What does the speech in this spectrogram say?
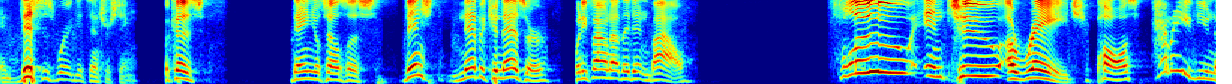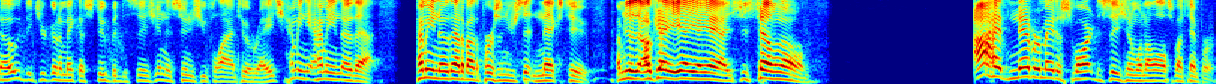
And this is where it gets interesting because Daniel tells us then Nebuchadnezzar, when he found out they didn't bow, flew into a rage. Pause. How many of you know that you're going to make a stupid decision as soon as you fly into a rage? How many, how many know that? How many know that about the person you're sitting next to? I'm just, okay, yeah, yeah, yeah. It's just telling on them. I have never made a smart decision when I lost my temper.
